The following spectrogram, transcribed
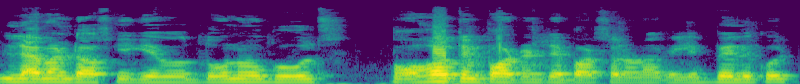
लेवेंडोस्की के वो दोनों गोल्स बहुत इंपॉर्टेंट थे बार्सिलोना के लिए, बिल्कुल।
